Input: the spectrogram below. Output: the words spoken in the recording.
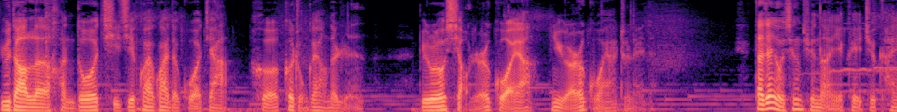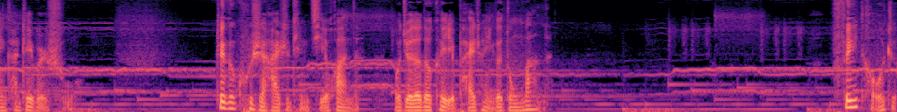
遇到了很多奇奇怪怪的国家和各种各样的人，比如有小人国呀、女儿国呀之类的。大家有兴趣呢，也可以去看一看这本书。这个故事还是挺奇幻的，我觉得都可以拍成一个动漫了。飞头者，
